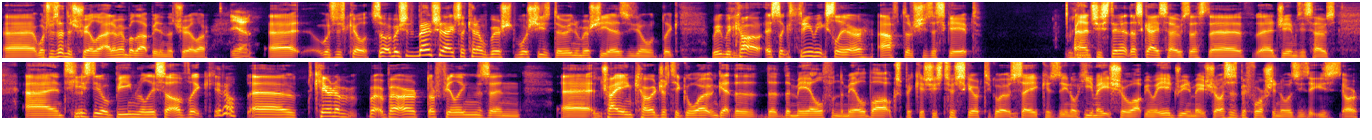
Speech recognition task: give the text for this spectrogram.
Uh, which was in the trailer. I remember that being in the trailer. Yeah. Uh, which is cool. So we should mention actually kind of where she, what she's doing and where she is. You know, like we we cut. It's like three weeks later after she's escaped. Mhm. And she's staying at this guy's house, this uh, uh, James's house, and he's you know being really sort of like you know uh, caring about, about her, her feelings and uh, try to encourage her to go out and get the, the, the mail from the mailbox because she's too scared to go outside because you know he might show up. You know, Adrian might show. up. This is before she knows he's he's or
